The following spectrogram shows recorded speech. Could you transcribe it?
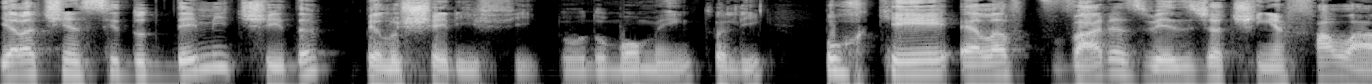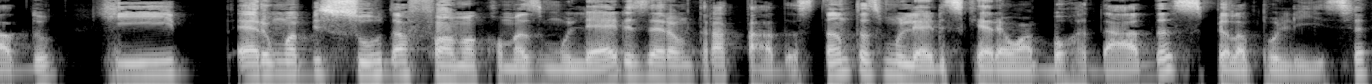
e ela tinha sido demitida pelo xerife do, do momento ali, porque ela várias vezes já tinha falado que era um absurdo a forma como as mulheres eram tratadas. Tantas mulheres que eram abordadas pela polícia,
